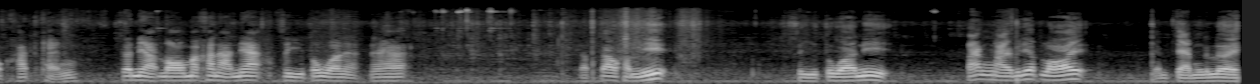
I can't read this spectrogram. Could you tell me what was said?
บอกคัดแข็งก็เนี่ยลองมาขนาดเนี้ยสี่ตัวเนี่ยนะฮะกับเจ้าคันนี้สี่ตัวนี่ตั้งใหม่ไปเรียบร้อย แจมๆกันเลย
